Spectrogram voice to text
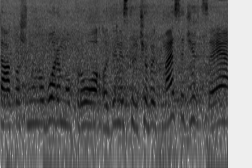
Також ми говоримо про один із ключових меседжів це е,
